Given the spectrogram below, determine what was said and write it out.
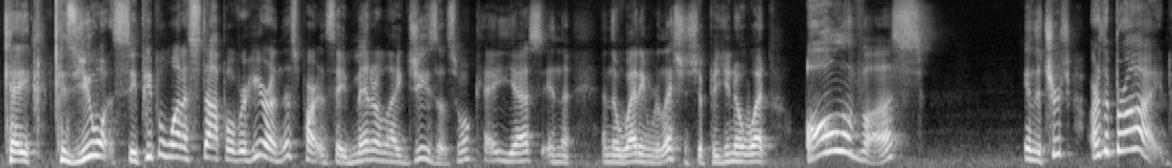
Okay, because you want see people want to stop over here on this part and say men are like Jesus. Okay, yes, in the in the wedding relationship, but you know what? All of us in the church are the bride.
